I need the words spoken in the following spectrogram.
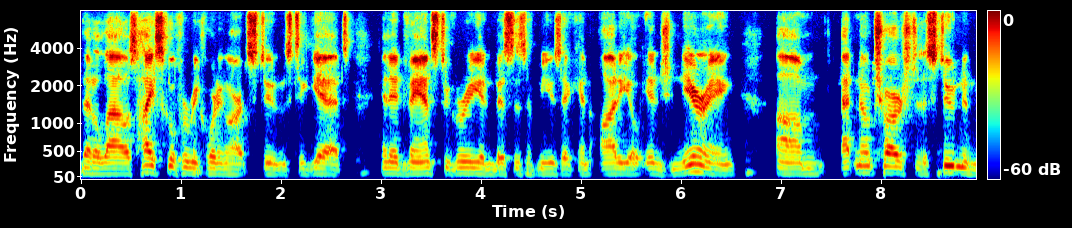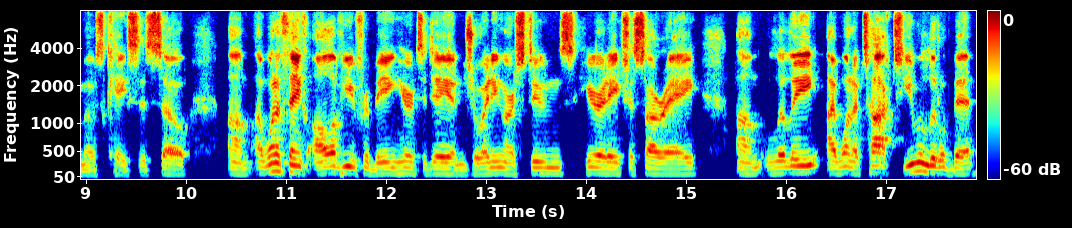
that allows high school for recording arts students to get an advanced degree in business of music and audio engineering um, at no charge to the student in most cases. So um, I want to thank all of you for being here today and joining our students here at HSRA. Um, Lily, I want to talk to you a little bit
